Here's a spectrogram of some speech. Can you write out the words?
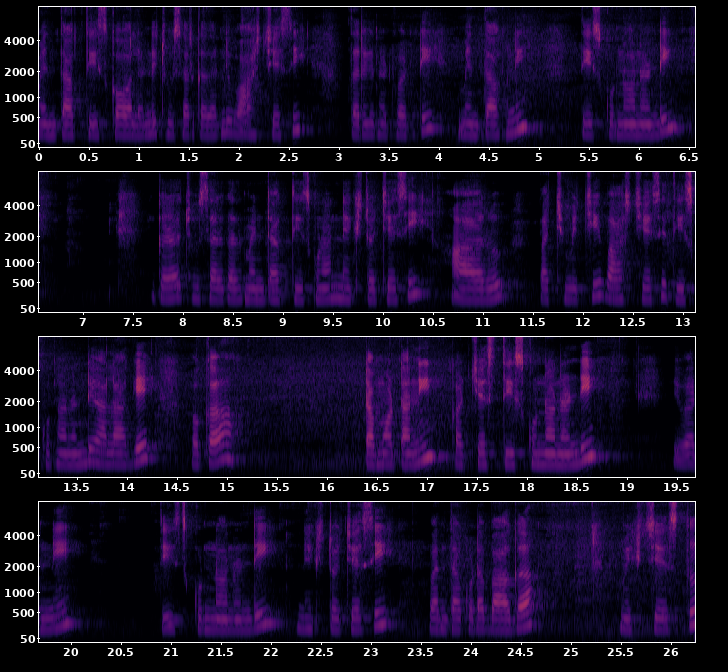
మెంతాకు తీసుకోవాలండి. చూసారు కదండి వాష్ చేసి తరిగినటువంటి మెంతాకుని తీసుకున్నానండి. ఇక్కడ చూసారు కదా మెంతాకు తీసుకున్నాను. నెక్స్ట్ వచ్చేసి ఆరు పచ్చిమిర్చి వాష్ చేసి తీసుకున్నానండి. అలాగే ఒక టమోటాని కట్ చేసి తీసుకున్నానండి. ఇవన్నీ తీసుకున్నానండి. నెక్స్ట్ వచ్చేసి ఇవంతా కూడా బాగా మిక్స్ చేస్తూ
